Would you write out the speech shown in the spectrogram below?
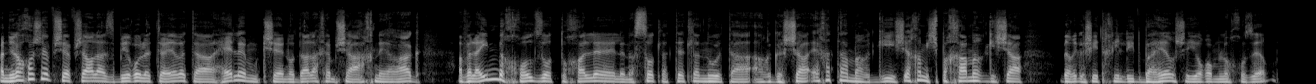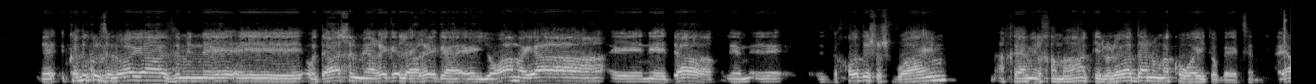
אני לא חושב שאפשר להסביר או לתאר את ההלם כשנודע לכם שהאח נהרג. אבל האם בכל זאת תוכל לנסות לתת לנו את ההרגשה, איך אתה מרגיש, איך המשפחה מרגישה ברגע שהתחיל להתבהר שיורם לא חוזר? קודם כל זה לא היה איזה מין אה, אה, הודעה של מהרגע להרגע. אה, יורם היה אה, נעדר איזה חודש או שבועיים אחרי המלחמה, כאילו לא ידענו מה קורה איתו בעצם. היה,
